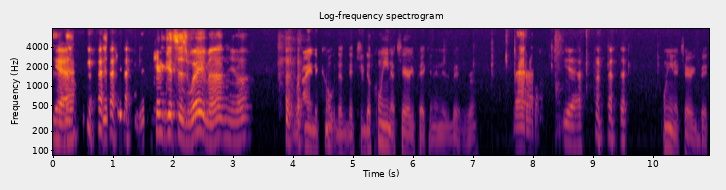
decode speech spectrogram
Yeah, This kid, this kid gets his way, man. You know, Ryan, the, the, the the queen of cherry picking in this bitch, bro. man. yeah, Queen of cherry pick.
